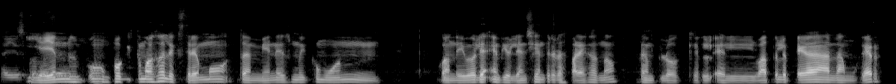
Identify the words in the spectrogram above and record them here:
Ahí es Y ahí un un poquito más al extremo también es muy común cuando hay violen- en violencia entre las parejas, ¿no? Por ejemplo, que el, el vato le pega a la mujer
